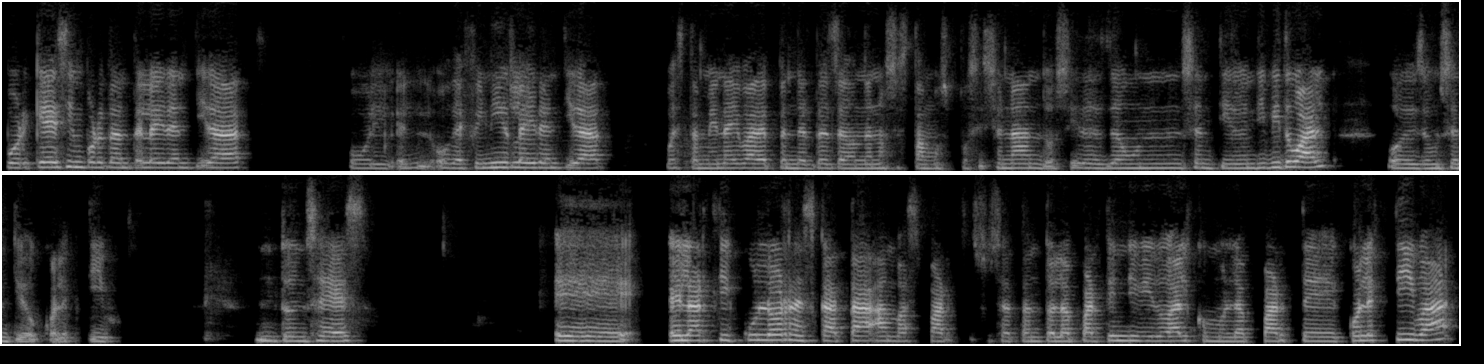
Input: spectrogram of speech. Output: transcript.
por qué es importante la identidad o, o definir la identidad, pues también ahí va a depender desde dónde nos estamos posicionando, si desde un sentido individual o desde un sentido colectivo. Entonces, eh, el artículo rescata ambas partes, o sea, tanto la parte individual como la parte colectiva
